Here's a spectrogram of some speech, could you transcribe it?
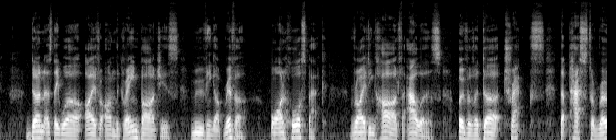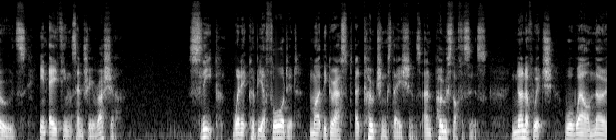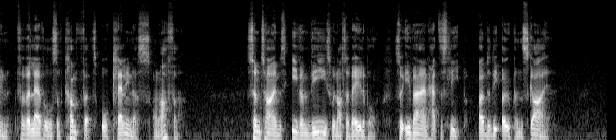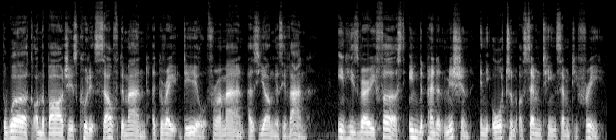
done as they were either on the grain barges moving upriver or on horseback, riding hard for hours over the dirt tracks that passed for roads in 18th century Russia. Sleep, when it could be afforded, might be grasped at coaching stations and post offices, none of which were well known for the levels of comfort or cleanliness on offer. Sometimes even these were not available, so Ivan had to sleep under the open sky. The work on the barges could itself demand a great deal from a man as young as Ivan. In his very first independent mission in the autumn of 1773,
